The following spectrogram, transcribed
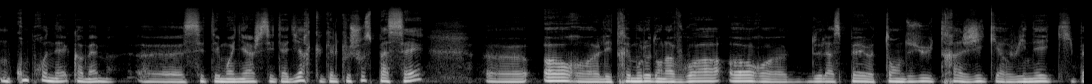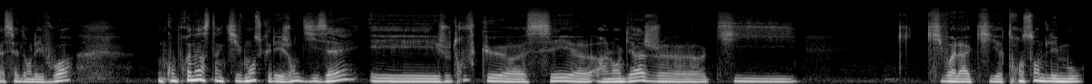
on comprenait quand même ces témoignages, c'est-à-dire que quelque chose passait. hors les trémolos dans la voix, hors de l'aspect tendu, tragique et ruiné qui passait dans les voix, on comprenait instinctivement ce que les gens disaient et je trouve que euh, c'est euh, un langage euh, qui, qui, voilà, qui transcende les mots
